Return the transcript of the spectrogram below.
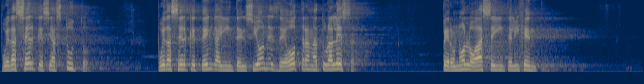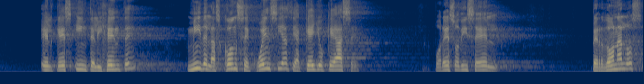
Puede ser que sea astuto, puede ser que tenga intenciones de otra naturaleza pero no lo hace inteligente. El que es inteligente mide las consecuencias de aquello que hace. Por eso dice él, perdónalos,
